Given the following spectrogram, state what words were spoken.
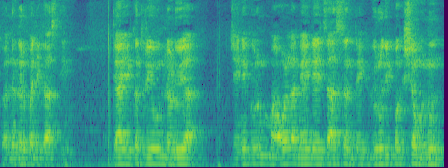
किंवा नगरपालिका असतील त्या एकत्र येऊन लढूया. जेणेकरून मावळला न्याय द्यायचा असेल तर एक विरोधी पक्ष म्हणून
